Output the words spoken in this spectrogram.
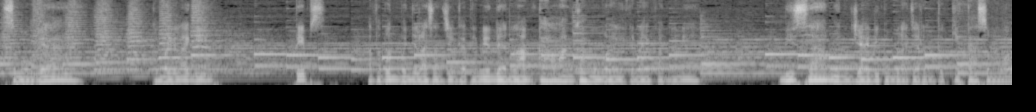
Semoga kembali lagi tips ataupun penjelasan singkat ini dan langkah-langkah mengurangi kenaifan ini bisa menjadi pembelajaran untuk kita semua.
